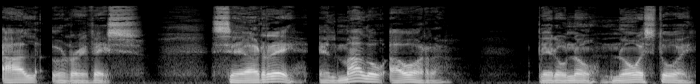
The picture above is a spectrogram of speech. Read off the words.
al revés. Seré el malo ahora, pero no, no estoy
